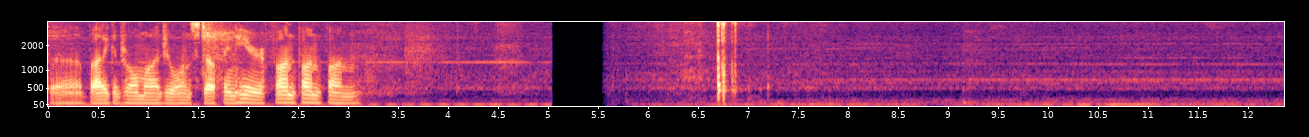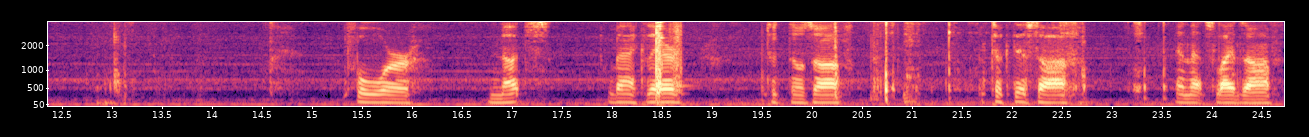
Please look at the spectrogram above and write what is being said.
the body control module and stuff in here. Fun, fun, fun. Four nuts back there. Took those off. Took this off. And that slides off.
